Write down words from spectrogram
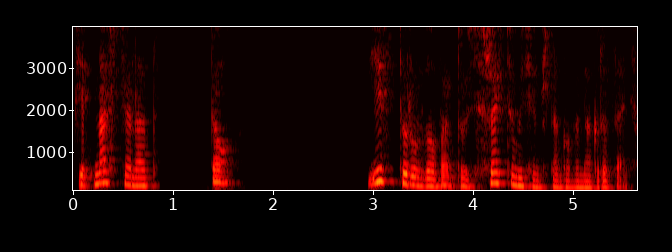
15 lat, to jest to równowartość 6-miesięcznego wynagrodzenia.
